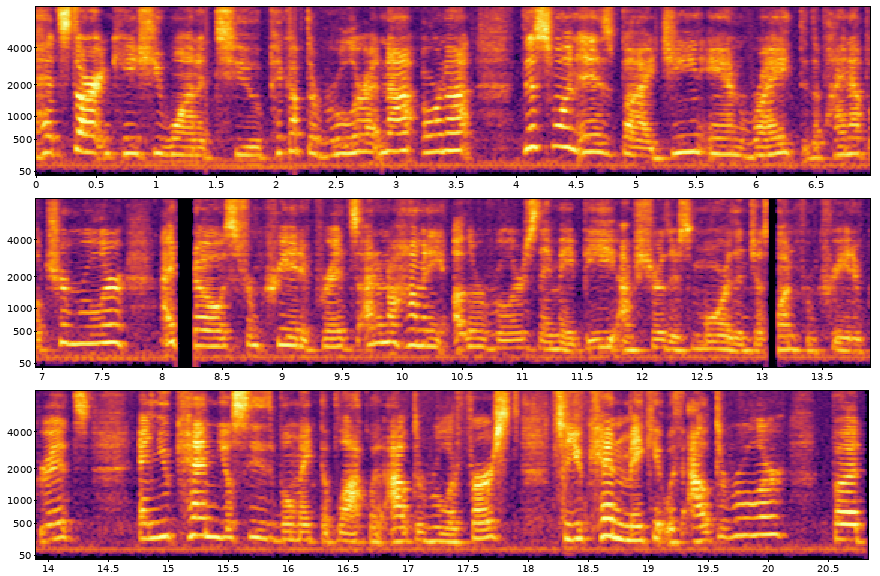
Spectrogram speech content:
head start in case you wanted to pick up the ruler at not or not. This one is by Jean Ann Wright, the pineapple trim ruler. I know it's from Creative Grids. I don't know how many other rulers they may be. I'm sure there's more than just one from Creative Grids. And you can, you'll see we'll make the block without the ruler first. So you can make it without the ruler, but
